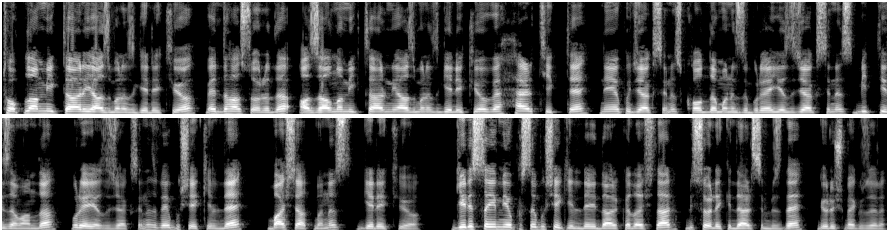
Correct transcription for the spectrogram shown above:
Toplam miktarı yazmanız gerekiyor ve daha sonra da azalma miktarını yazmanız gerekiyor ve her tikte ne yapacaksınız? Kodlamanızı buraya yazacaksınız. Bittiği zaman da buraya yazacaksınız ve bu şekilde başlatmanız gerekiyor. Geri sayım yapısı bu şekildeydi arkadaşlar. Bir sonraki dersimizde görüşmek üzere.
